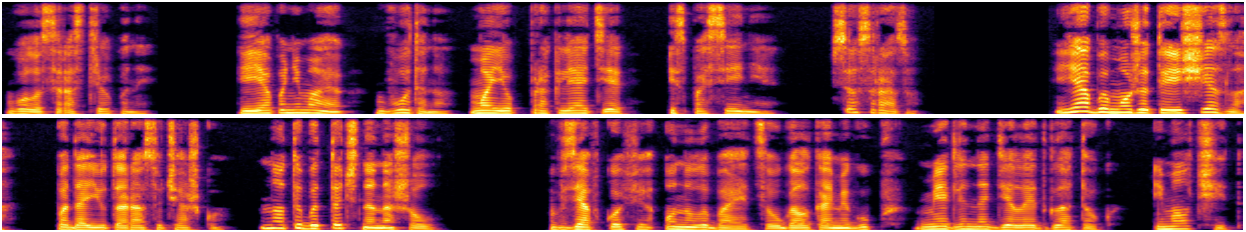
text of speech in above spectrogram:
волосы растрепаны. И я понимаю, вот оно, мое проклятие и спасение. Все сразу. Я бы, может, и исчезла, подаю Тарасу чашку, но ты бы точно нашел. Взяв кофе, он улыбается уголками губ, медленно делает глоток и молчит.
